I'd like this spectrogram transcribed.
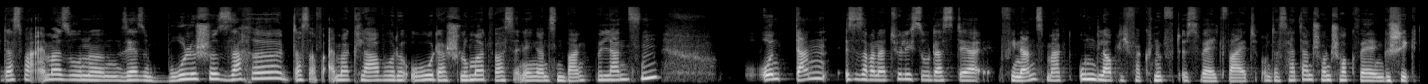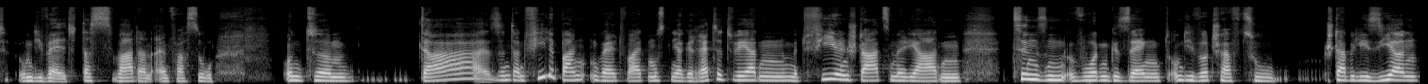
Das war einmal so eine sehr symbolische Sache, dass auf einmal klar wurde, oh, da schlummert was in den ganzen Bankbilanzen. Und dann ist es aber natürlich so, dass der Finanzmarkt unglaublich verknüpft ist weltweit. Und das hat dann schon Schockwellen geschickt um die Welt. Das war dann einfach so. Und ähm, da sind dann viele Banken weltweit, mussten ja gerettet werden mit vielen Staatsmilliarden. Zinsen wurden gesenkt, um die Wirtschaft zu stabilisieren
